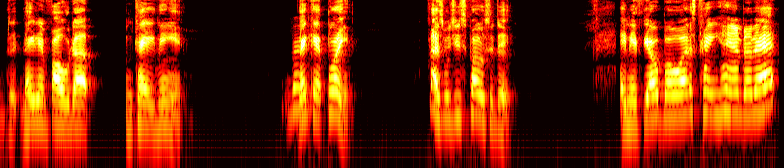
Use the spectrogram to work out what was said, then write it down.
They, they didn't fold up and cave in. Right. They kept playing. That's what you're supposed to do. And if your boys can't handle that,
